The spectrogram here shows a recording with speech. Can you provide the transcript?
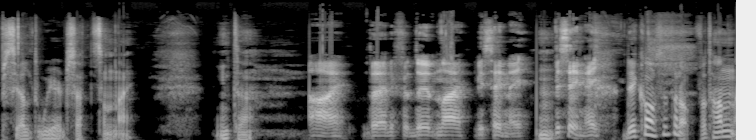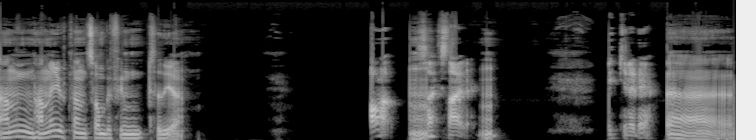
speciellt weird sätt som nej. Inte. Nej, det är det för, det, nej, vi säger nej. Mm. Vi säger nej. Det är konstigt ändå, för att han, han, han har gjort en zombiefilm tidigare. Ja, Mm. Zack Snyder. Mm. Vilken är det? Uh,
